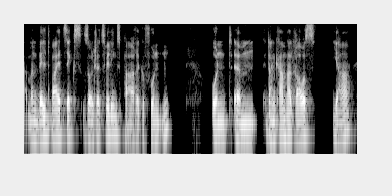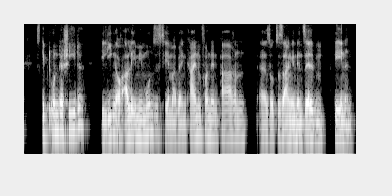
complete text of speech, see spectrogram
hat man weltweit sechs solcher Zwillingspaare gefunden. Und ähm, dann kam halt raus, ja, es gibt Unterschiede, die liegen auch alle im Immunsystem, aber in keinem von den Paaren äh, sozusagen in denselben Genen,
